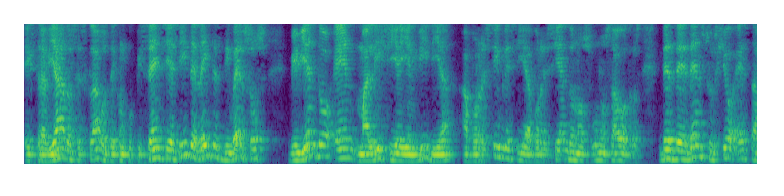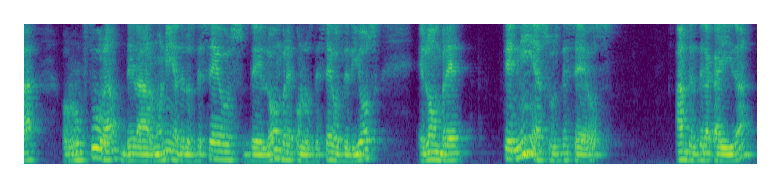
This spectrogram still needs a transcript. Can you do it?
extraviados, esclavos de concupiscencias y deleites diversos, viviendo en malicia y envidia, aborrecibles y aborreciéndonos unos a otros. Desde Edén surgió esta ruptura de la armonía de los deseos del hombre con los deseos de Dios. El hombre tenía sus deseos antes de la caída,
